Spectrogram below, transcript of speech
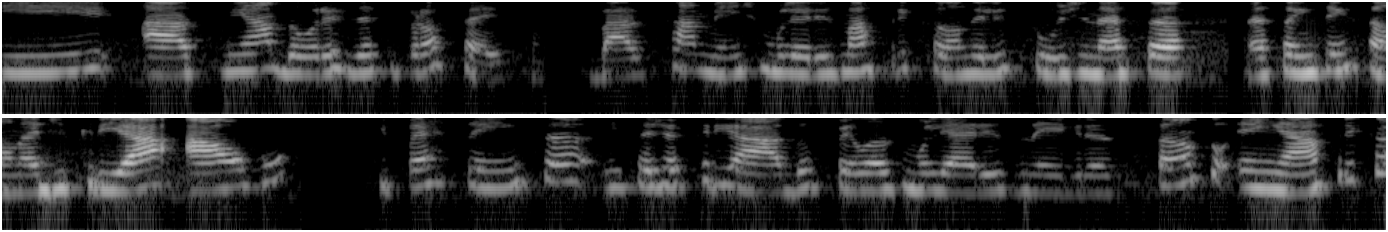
e as cunhadoras desse processo. Basicamente, o mulherismo africano ele surge nessa, nessa intenção né, de criar algo que pertença e seja criado pelas mulheres negras, tanto em África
